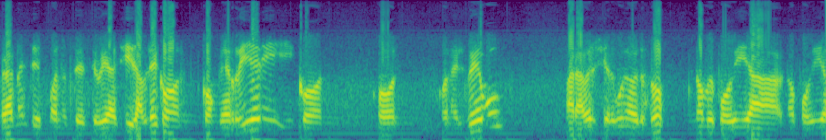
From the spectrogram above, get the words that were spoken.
realmente, bueno, te, voy a decir, hablé con, con Guerrieri y con, con, con el Bebu para ver si alguno de los dos no me podía no podía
